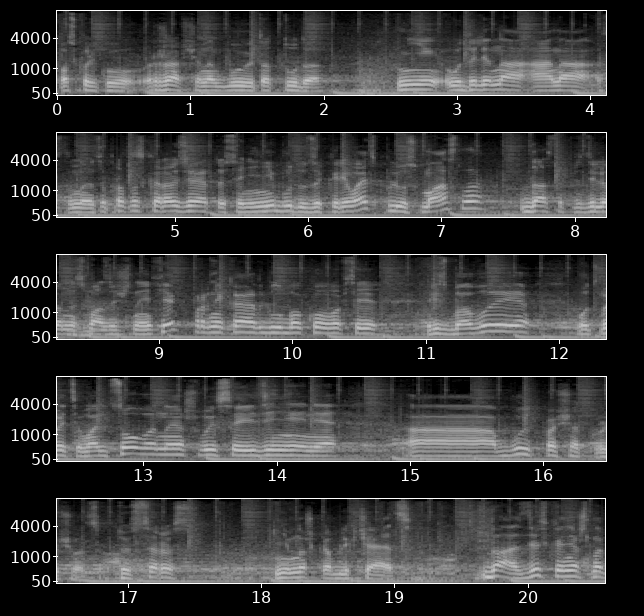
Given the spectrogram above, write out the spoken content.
поскольку ржавчина будет оттуда не удалена, а она становится процесс коррозии, то есть они не будут закоревать, плюс масло даст определенный смазочный эффект, проникает глубоко во все резьбовые, вот в эти вальцованные швы соединения, а, будет проще откручиваться. То есть сервис немножко облегчается. Да, здесь, конечно,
